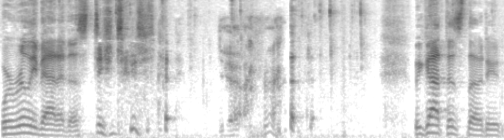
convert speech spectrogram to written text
We're really bad at this, dude. Yeah. we got this though, dude.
